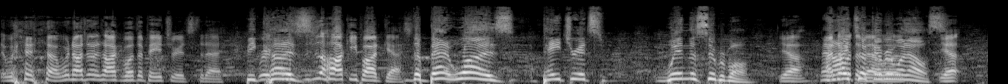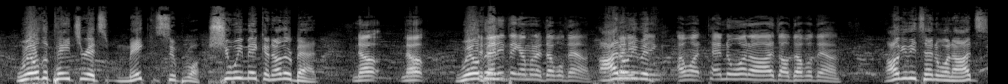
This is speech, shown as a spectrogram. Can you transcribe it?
We're not going to talk about the Patriots today. We're- Because- this is a hockey podcast. The bet was Patriots win the Super Bowl. yeah. and know I took everyone was. else. Yeah. Will the Patriots make the Super Bowl? Should we make another bet? No, no. Will if they- anything, I'm going to double down. I If don't even- I want 10 to 1 odds. I'll double down. I'll give you ten to one odds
